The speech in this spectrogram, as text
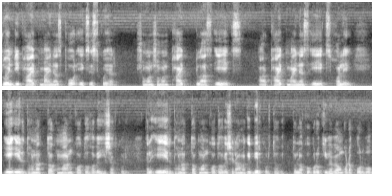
Twenty five minus four X square সমান সমান ফাইভ প্লাস এক্স আর ফাইভ মাইনাস এক্স হলে এ এর ধনাত্মক মান কত হবে হিসাব করি। তাহলে এ এর ধনাত্মক মান কত হবে সেটা আমাকে বের করতে হবে। তো লক্ষ্য করো কীভাবে অঙ্কটা করব।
